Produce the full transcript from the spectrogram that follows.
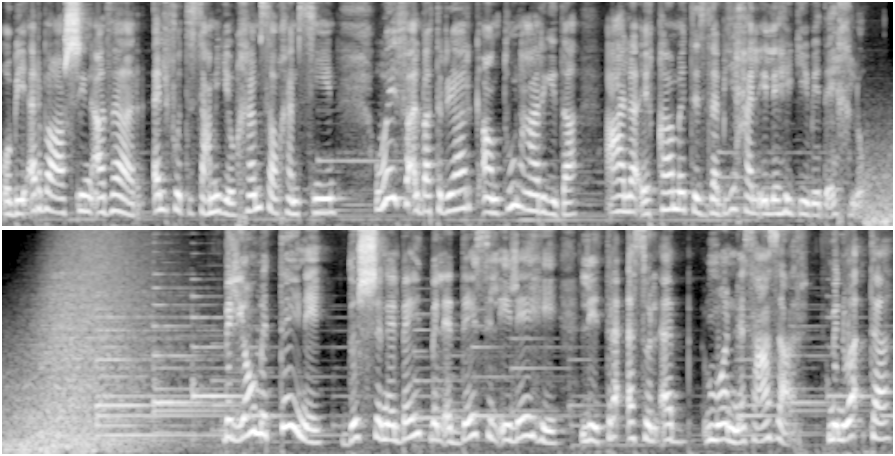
وب 24 آذار 1955 وافق البطريرك أنطون عريضة على إقامة الذبيحة الإلهية بداخله. باليوم الثاني دشن البيت بالقداس الإلهي اللي ترأسه الأب مونس عزار. من وقتها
